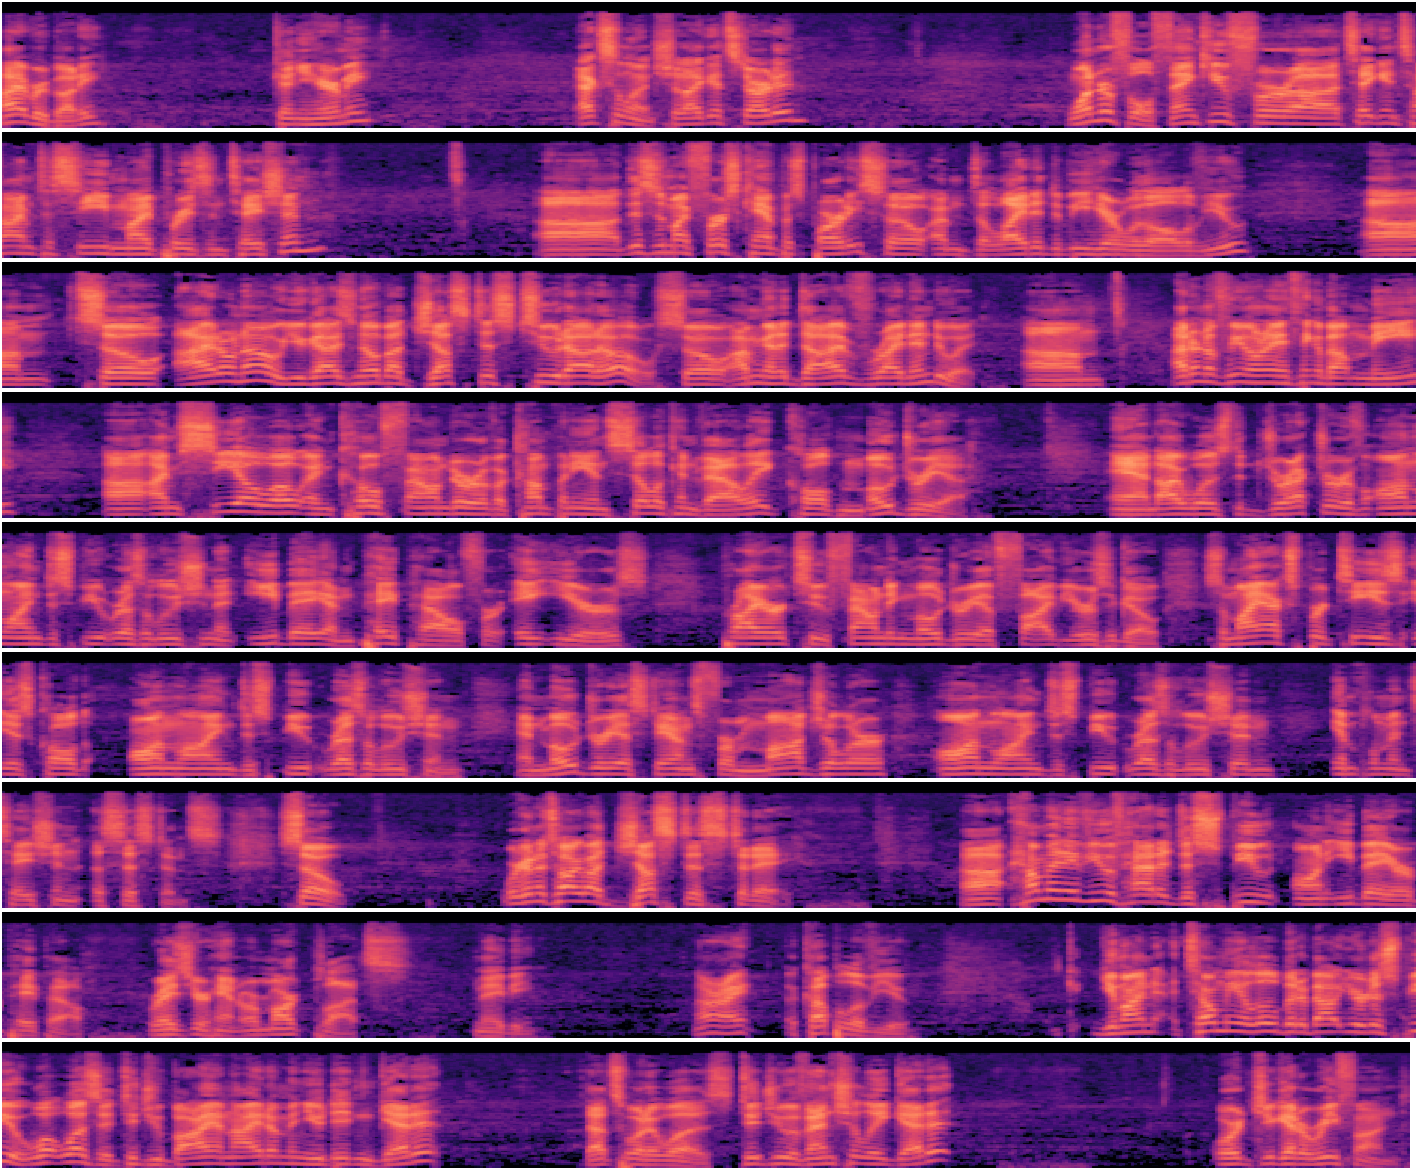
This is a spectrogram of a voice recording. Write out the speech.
Hi, everybody. Can you hear me? Excellent. Should I get started? Wonderful. Thank you for uh, taking time to see my presentation. Uh, this is my first campus party, so I'm delighted to be here with all of you. Um, so I don't know. You guys know about Justice 2.0, so I'm going to dive right into it. Um, I don't know if you know anything about me. Uh, I'm COO and co-founder of a company in Silicon Valley called Modria, and I was the director of online dispute resolution at eBay and PayPal for eight years prior to founding Modria five years ago. So my expertise is called online dispute resolution, and Modria stands for Modular Online Dispute Resolution Implementation Assistance. So we're going to talk about justice today. Uh, how many of you have had a dispute on eBay or PayPal? Raise your hand, or Marktplaats, maybe. All right, a couple of you. You mind tell me a little bit about your dispute? What was it? Did you buy an item and you didn't get it? That's what it was. Did you eventually get it? Or did you get a refund?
